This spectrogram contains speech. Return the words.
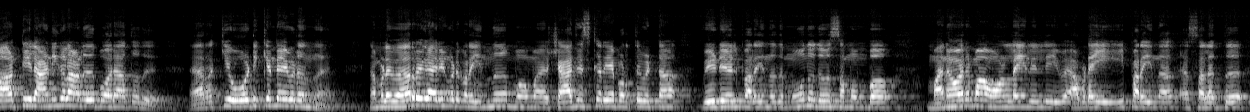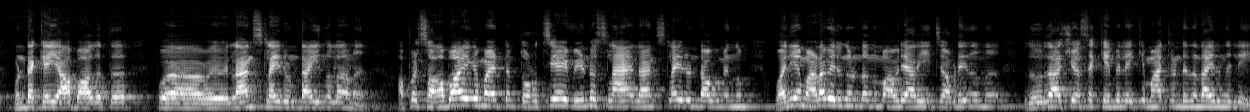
പാർട്ടിയിൽ അണികളാണ് ഇത് പോരാത്തത്. ഇറക്കി ഓടിക്കേണ്ട ഇവിടെ നിന്ന് നമ്മൾ വേറൊരു കാര്യം കൂടി പറയും. ഇന്ന് ഷാജിസ്കറിയെ പുറത്തുവിട്ട വീഡിയോയിൽ പറയുന്നത് മൂന്ന് ദിവസം മുമ്പ് മനോരമ ഓൺലൈനിൽ അവിടെ ഈ പറയുന്ന സ്ഥലത്ത് ഉണ്ടക്കൈ ആ ഭാഗത്ത് ലാൻഡ് സ്ലൈഡ് ഉണ്ടായി എന്നുള്ളതാണ്. അപ്പോൾ സ്വാഭാവികമായിട്ടും തുടർച്ചയായി വീണ്ടും സ്ലാ ലാൻഡ് സ്ലൈഡ് ഉണ്ടാകുമെന്നും വലിയ മഴ വരുന്നുണ്ടെന്നും അവരെ അറിയിച്ച് അവിടെ നിന്ന് ദുരിതാശ്വാസ ക്യാമ്പിലേക്ക് മാറ്റേണ്ടതുണ്ടായിരുന്നില്ലേ?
